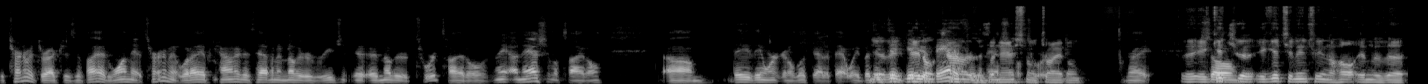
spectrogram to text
the tournament directors if I had won that tournament, would I have counted as having another region, uh, another tour title, a national title? Um, they they weren't going to look at it that way, but Yeah, they did give you a banner for the as a national, national title. right? It So- gets you it gets you an entry in the hall into the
